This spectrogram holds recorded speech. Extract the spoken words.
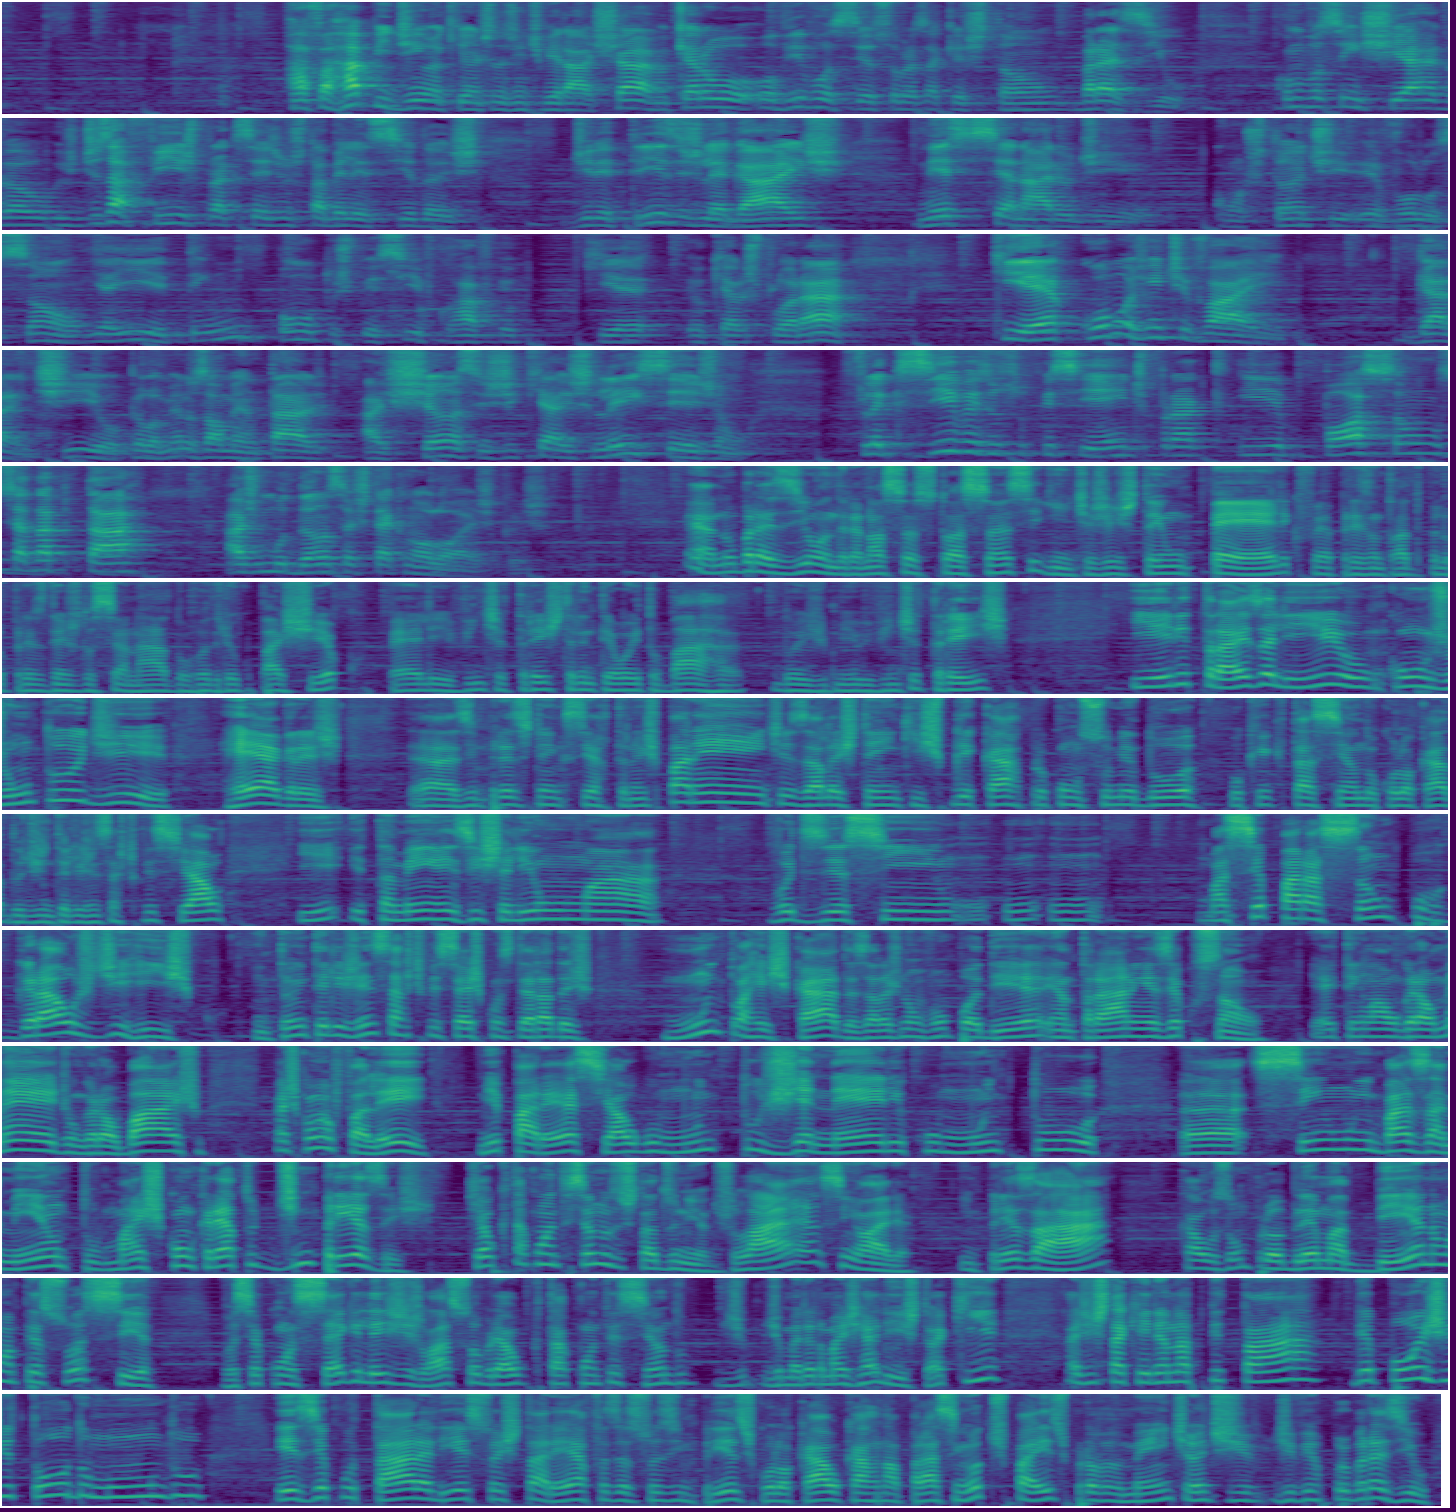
Rafa, rapidinho aqui antes da gente virar a chave, eu quero ouvir você sobre essa questão Brasil. Como você enxerga os desafios para que sejam estabelecidas diretrizes legais nesse cenário de constante evolução? E aí tem um ponto específico, Rafa, que eu, que é, eu quero explorar, que é como a gente vai garantir, ou pelo menos aumentar as chances de que as leis sejam flexíveis o suficiente para que possam se adaptar as mudanças tecnológicas? É, no Brasil, André, a nossa situação é a seguinte: a gente tem um PL que foi apresentado pelo presidente do Senado, Rodrigo Pacheco, PL 2338-2023, e ele traz ali um conjunto de regras. As empresas têm que ser transparentes, elas têm que explicar para o consumidor o que está sendo colocado de inteligência artificial, e, e, também existe ali uma, vou dizer assim, um, um, uma separação por graus de risco. Então, inteligências artificiais consideradas muito arriscadas, elas não vão poder entrar em execução. E aí tem lá um grau médio, um grau baixo. Mas, como eu falei, me parece algo muito genérico, muito uh, sem um embasamento mais concreto de empresas, que é o que está acontecendo nos Estados Unidos. Lá é assim: olha, empresa A causou um problema B numa pessoa C. Você consegue legislar sobre algo que está acontecendo de, de maneira mais realista. Aqui, a gente está querendo apitar depois de todo mundo executar ali as suas tarefas, as suas empresas, colocar o carro na praça em outros países, provavelmente, antes de, de vir para o Brasil.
